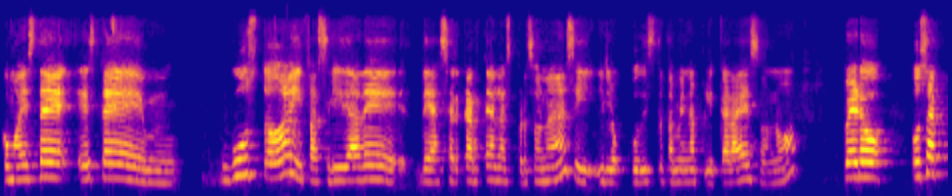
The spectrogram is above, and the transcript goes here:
como este, este mm, gusto y facilidad de, de acercarte a las personas y, y, lo pudiste también aplicar a eso, ¿no? Pero, o sea,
